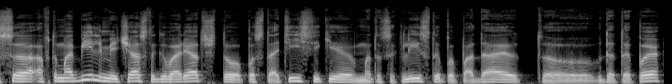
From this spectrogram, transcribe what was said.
с автомобилями, часто говорят, что по статистике мотоциклисты попадают э, в ДТП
